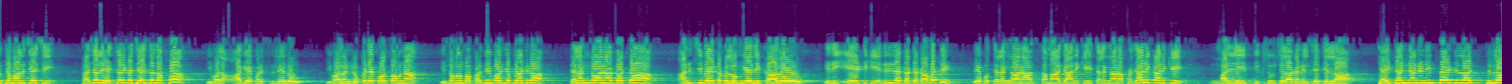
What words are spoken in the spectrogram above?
ఉద్యమాలు చేసి ప్రజలు హెచ్చరిక చేస్తే తప్ప ఇవాళ ఆగే పరిస్థితి లేదు. ఇవాళ నేను ఒక్కటే కోరుతా ఉన్నా ఇంతకుముందు మా ప్రదీప్ గారు చెప్పినట్టుగా తెలంగాణ గడ్డ అణిచివేతకు లొంగేది కాదు. ఇది ఏటికి ఎదిరిదే గడ్డ కాబట్టి రేపు తెలంగాణ సమాజానికి తెలంగాణ ప్రజానికానికి మళ్ళీ దిక్సూచిలాగా నిలిచే జిల్లా చైతన్యాన్ని నింపే జిల్లా జిల్లా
